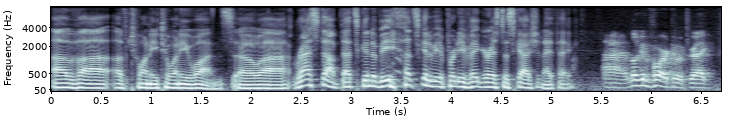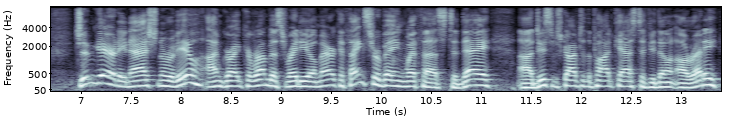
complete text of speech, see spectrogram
of uh, of 2021. So uh, rest up. That's going to be that's going to be a pretty vigorous discussion, I think. All right, looking forward to it, Greg. Jim Geraghty, National Review. I'm Greg Corombos, Radio America. Thanks for being with us today. Uh, do subscribe to the podcast if you don't already.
